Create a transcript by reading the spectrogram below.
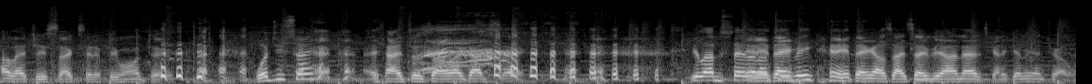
I'll let you sex it if you want to. What'd you say? That's just all I got to say. you allowed to say that anything, on TV? anything else I say beyond that, it's going to get me in trouble.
